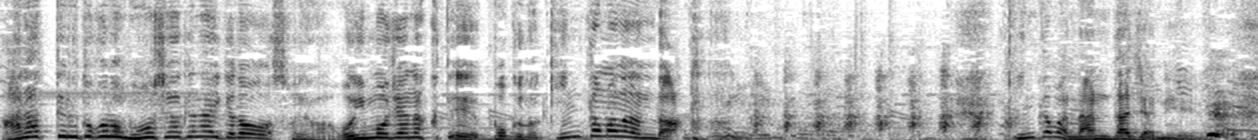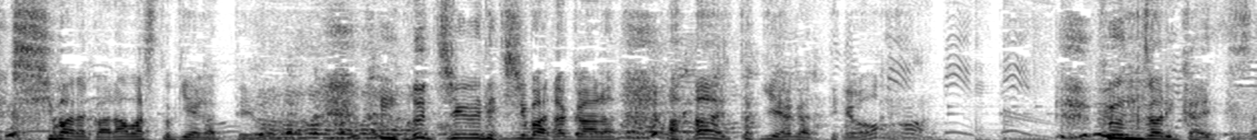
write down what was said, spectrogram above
洗ってるところ申し訳ないけど、それはお芋じゃなくて僕の金玉なんだ。金玉なんだじゃねえよ。しばらく洗わしときやがってよ。夢中でしばらく洗洗わしときやがってよ。ふんぞり返ってさ。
